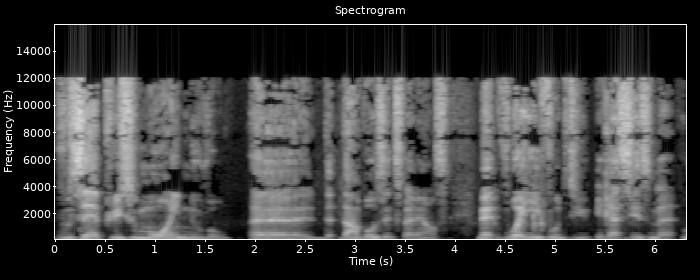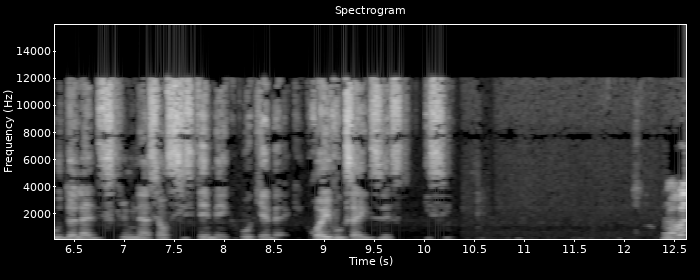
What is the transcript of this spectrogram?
vous est plus ou moins nouveau euh, dans vos expériences, mais voyez-vous du racisme ou de la discrimination systémique au Québec? Croyez-vous que ça existe ici? Alors moi,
